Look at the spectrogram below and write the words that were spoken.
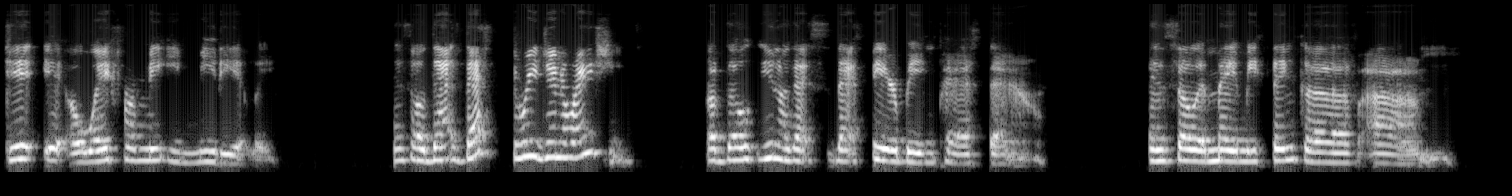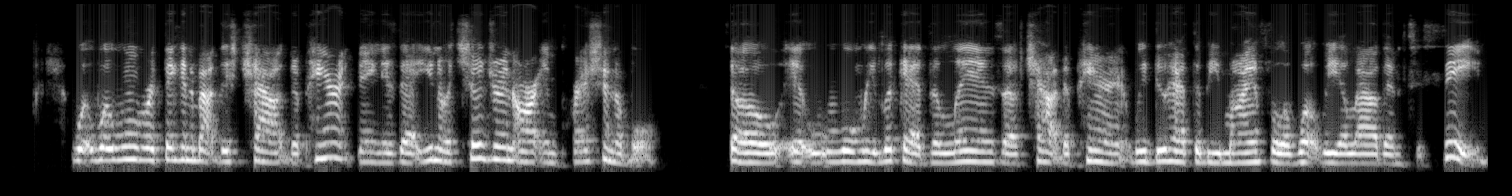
Get it away from me immediately. And so that that's three generations of those, you know, that's that fear being passed down. And so it made me think of um when we're thinking about this child, the parent thing is that, you know, children are impressionable. So it, when we look at the lens of child to parent, we do have to be mindful of what we allow them to see.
